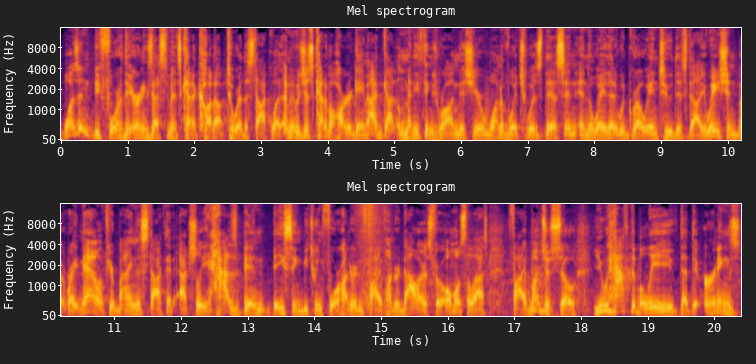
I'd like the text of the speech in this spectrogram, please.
wasn't before the earnings estimates kind of caught up to where the stock was. I mean, it was just kind of a harder game. I've got many things wrong this year, one of which was this and, and the way that it would grow into this valuation. But right now, if you're buying this stock that actually has been basing between $400 and $500 for almost the last five months or so, you have to believe that the earnings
